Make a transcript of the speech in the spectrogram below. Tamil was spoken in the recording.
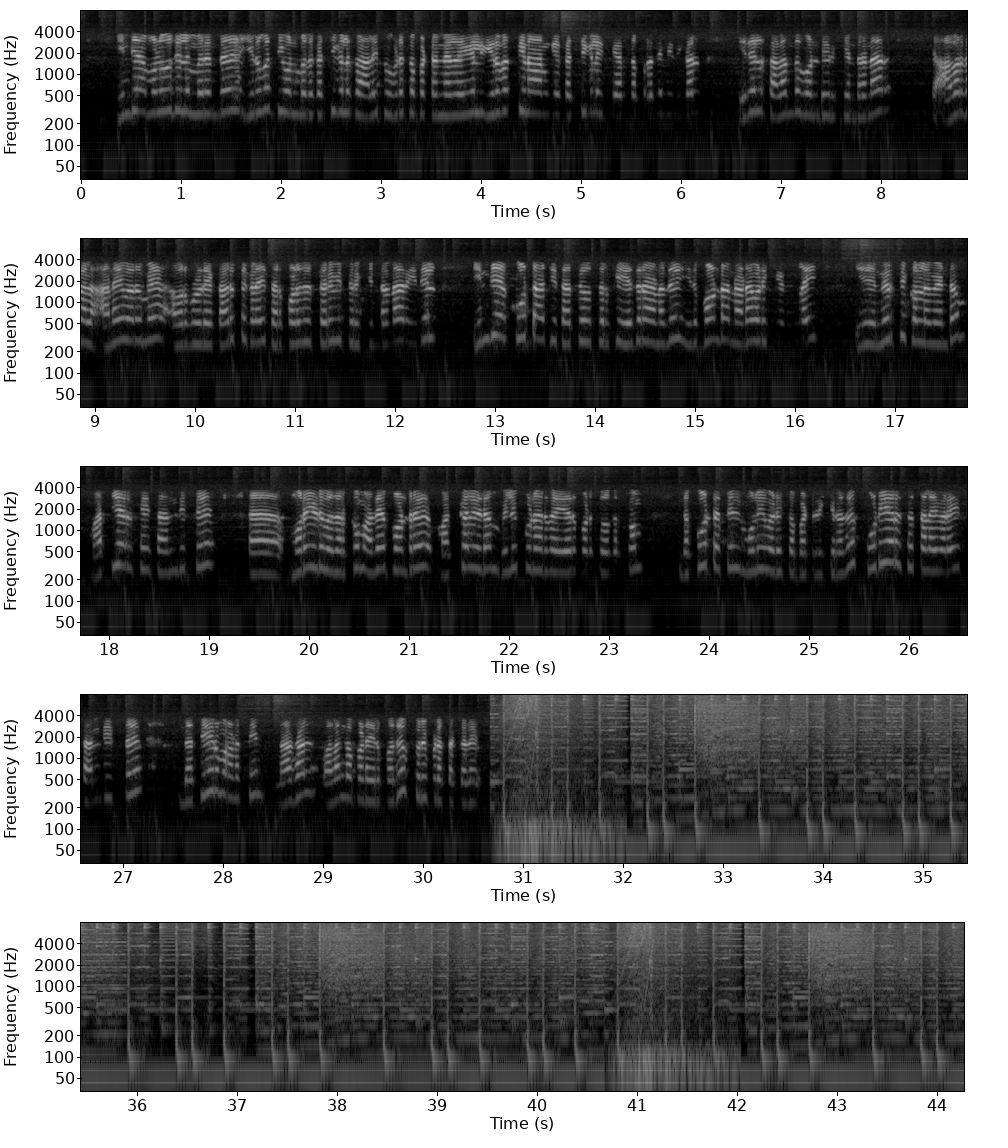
இந்தியா முழுவதிலும் இருந்து இருபத்தி ஒன்பது கட்சிகளுக்கு அழைப்பு விடுக்கப்பட்ட நிலையில் இருபத்தி நான்கு கட்சிகளை சேர்ந்த பிரதிநிதிகள் இதில் கலந்து கொண்டிருக்கின்றனர். அவர்கள் அனைவருமே அவர்களுடைய கருத்துக்களை தற்பொழுது தெரிவித்திருக்கின்றனர். இதில் இந்திய கூட்டாட்சி தத்துவத்திற்கு எதிரானது இது போன்ற நடவடிக்கைகளை நிறுத்திக் கொள்ள வேண்டும். மத்திய அரசை சந்தித்து முறையிடுவதற்கும் அதே போன்று மக்களிடம் விழிப்புணர்வை ஏற்படுத்துவதற்கும் இந்த கூட்டத்தில் முடிவெடுக்கப்பட்டிருக்கிறது. குடியரசுத் தலைவரை சந்தித்து இந்த தீர்மானத்தின் நகல் வழங்கப்பட இருப்பது குறிப்பிடத்தக்கது.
